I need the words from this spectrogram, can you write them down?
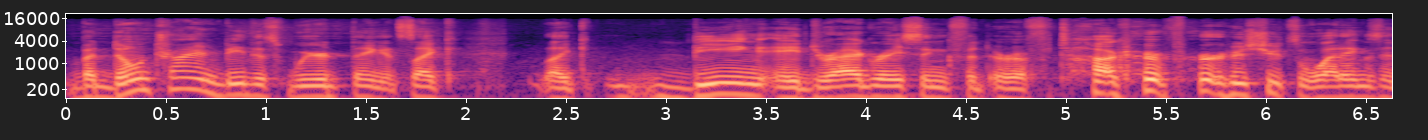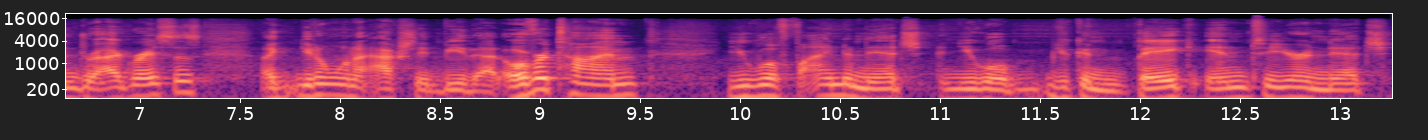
but don't try and be this weird thing. It's like like being a drag racing or a photographer who shoots weddings and drag races. Like you don't want to actually be that. Over time, you will find a niche, and you will you can bake into your niche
